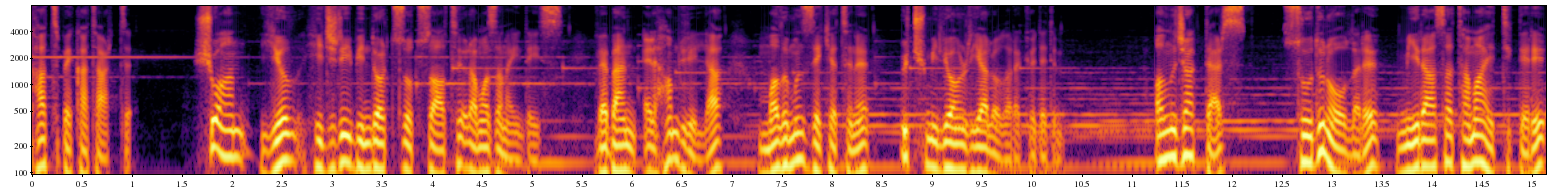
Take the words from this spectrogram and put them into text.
kat be kat arttı. Şu an yıl Hicri 1436 Ramazan ayındayız ve ben elhamdülillah malımın zekatını 3 milyon riyal olarak ödedim. Alınacak ders, Suud'un oğulları mirasa tamah ettikleri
